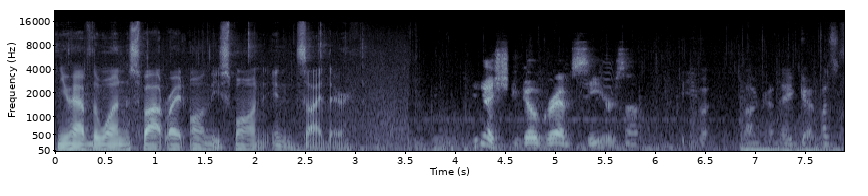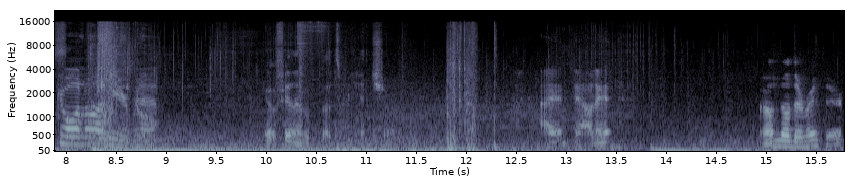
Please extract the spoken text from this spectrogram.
and you have the one spot right on the spawn inside there. You guys should go grab C or something. What's going on here, man? I got a feeling I'm about to be headshot. I doubt it. Oh no, they're right there.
